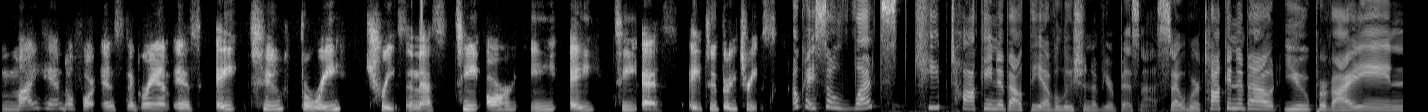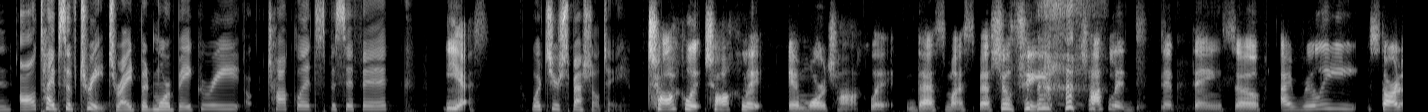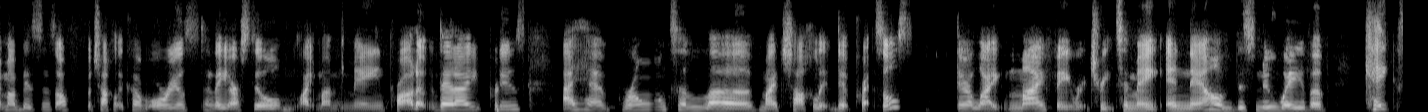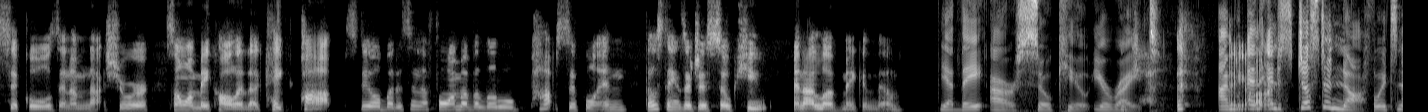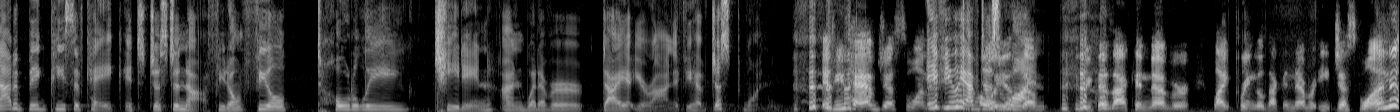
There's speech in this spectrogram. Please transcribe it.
My handle for Instagram is 823 treats, and that's T R E A T S. 823 treats. Okay, so let's keep talking about the evolution of your business. So, we're talking about you providing all types of treats, right? But more bakery, chocolate specific. Yes. What's your specialty? Chocolate, chocolate, and more chocolate. That's my specialty, chocolate dip thing. So I really started my business off with chocolate covered Oreos, and they are still like my main product that I produce. I have grown to love my chocolate dip pretzels. They're like my favorite treat to make. And now this new wave of cake sickles, and I'm not sure someone may call it a cake pop still, but it's in the form of a little popsicle. And those things are just so cute. And I love making them. Yeah, they are so cute. You're right. I'm, and, and it's just enough. It's not a big piece of cake. It's just enough. You don't feel totally cheating on whatever diet you're on if you have just one. if you have just one, if, you, you have just one, because I can never, like Pringles, I can never eat just one.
